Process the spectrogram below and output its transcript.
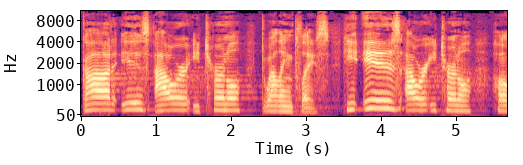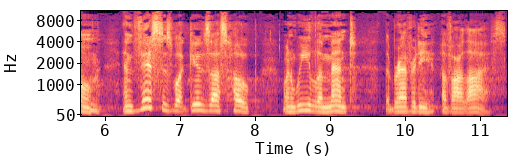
God is our eternal dwelling place. He is our eternal home. And this is what gives us hope when we lament the brevity of our lives.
